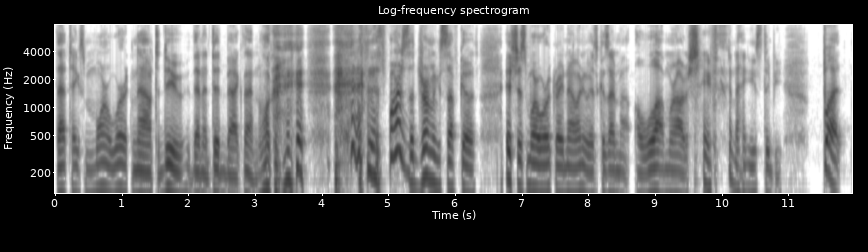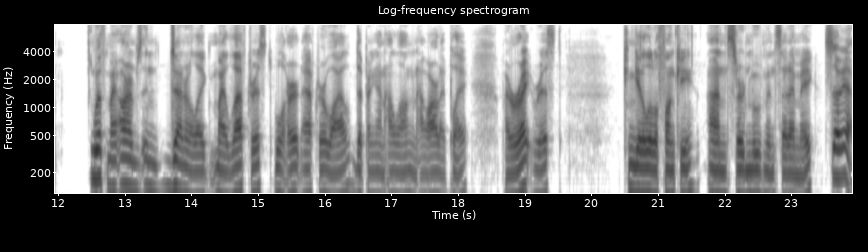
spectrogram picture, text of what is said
that takes more work now to do than it did back then. As far as the drumming stuff goes, it's just more work right now, anyways, because I'm a lot more out of shape than I used to be. But with my arms in general, like my left wrist will hurt after a while, depending on how long and how hard I play. My right wrist can get a little funky on certain movements that I make. So yeah,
